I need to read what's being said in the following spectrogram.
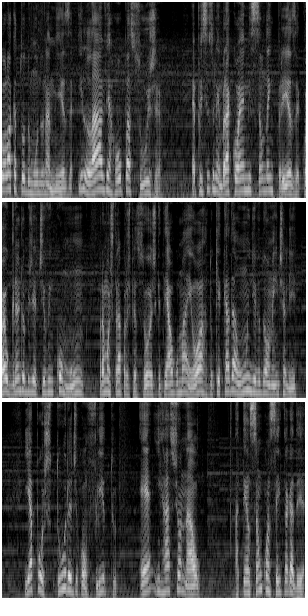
coloca todo mundo na mesa e lave a roupa suja. É preciso lembrar qual é a missão da empresa, qual é o grande objetivo em comum, para mostrar para as pessoas que tem algo maior do que cada um individualmente ali. E a postura de conflito é irracional. Atenção, conceito HD.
